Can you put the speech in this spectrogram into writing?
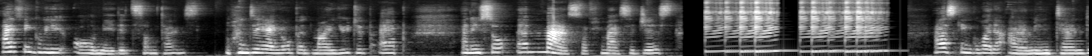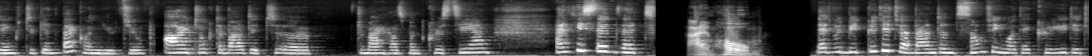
I think we all need it sometimes. One day I opened my YouTube app and I saw a mass of messages asking whether I am intending to get back on YouTube. I talked about it uh, to my husband Christian, and he said that I'm home. That would be pity to abandon something what I created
